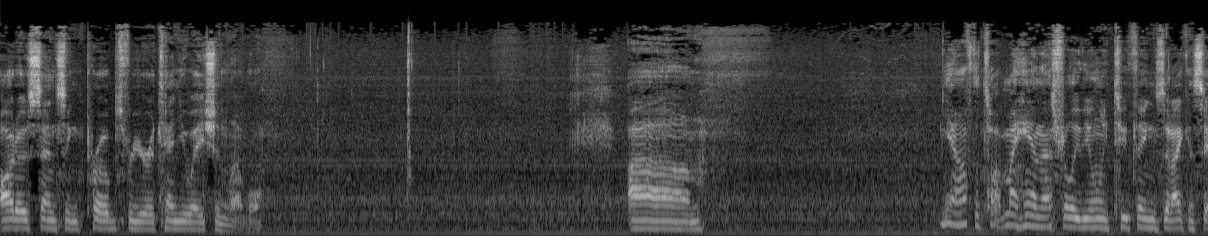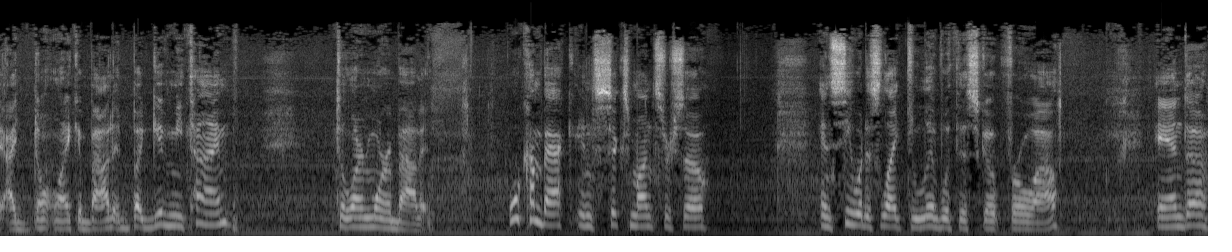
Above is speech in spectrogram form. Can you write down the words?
auto sensing probes for your attenuation level. Um, yeah, off the top of my hand, that's really the only two things that I can say I don't like about it, but give me time to learn more about it. We'll come back in six months or so and see what it's like to live with this scope for a while. And uh,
